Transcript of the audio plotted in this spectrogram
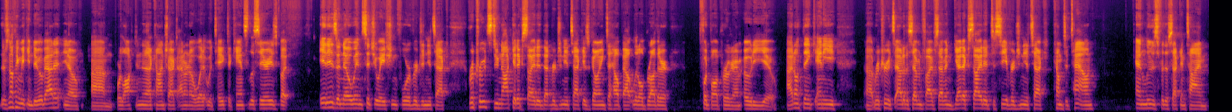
there's nothing we can do about it. You know, um, we're locked into that contract. I don't know what it would take to cancel the series, but it is a no win situation for Virginia Tech recruits do not get excited that Virginia Tech is going to help out little brother football program ODU. I don't think any uh, recruits out of the 757 get excited to see Virginia Tech come to town and lose for the second time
